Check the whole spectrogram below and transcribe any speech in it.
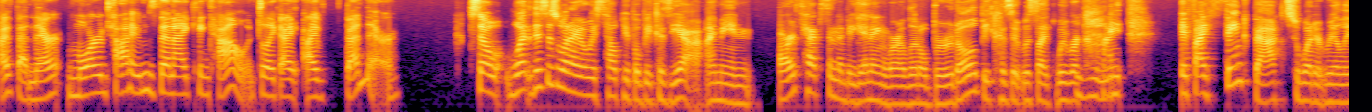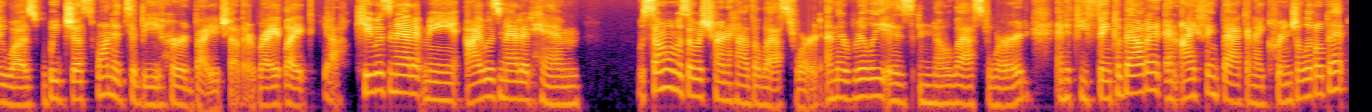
I've been there more times than I can count. Like I, I've been there. So what this is what I always tell people because yeah, I mean, our texts in the beginning were a little brutal because it was like we were mm-hmm. kind if I think back to what it really was, we just wanted to be heard by each other, right? Like, yeah, he was mad at me, I was mad at him. Someone was always trying to have the last word, and there really is no last word. And if you think about it, and I think back and I cringe a little bit,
